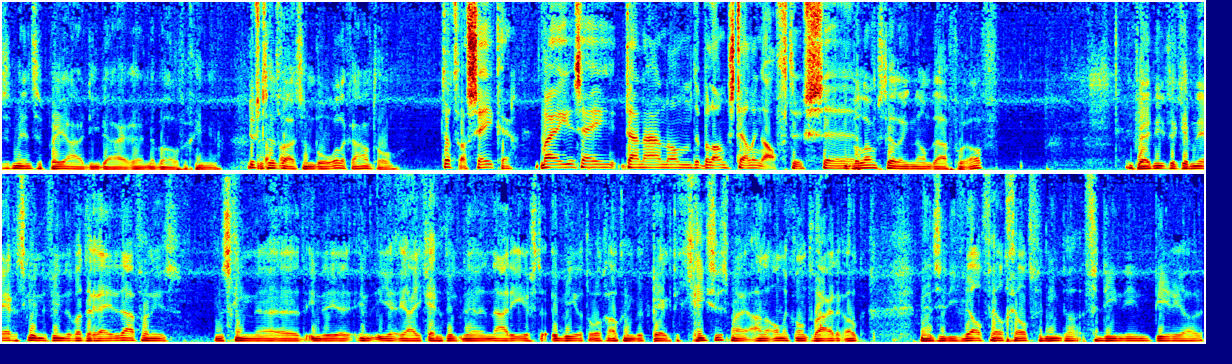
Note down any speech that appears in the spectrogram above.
10.000 mensen per jaar die daar uh, naar boven gingen. Dus, dus dat, was een behoorlijk aantal. Dat was zeker. Maar je zei daarna nam de belangstelling af. Dus, De belangstelling nam daarvoor af. Ik weet niet, ik heb nergens kunnen vinden wat de reden daarvan is. Misschien uh, in de, in, ja, je kreeg natuurlijk na de Eerste Wereldoorlog ook een beperkte crisis. Maar aan de andere kant waren er ook mensen die wel veel geld verdienden, in die periode.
